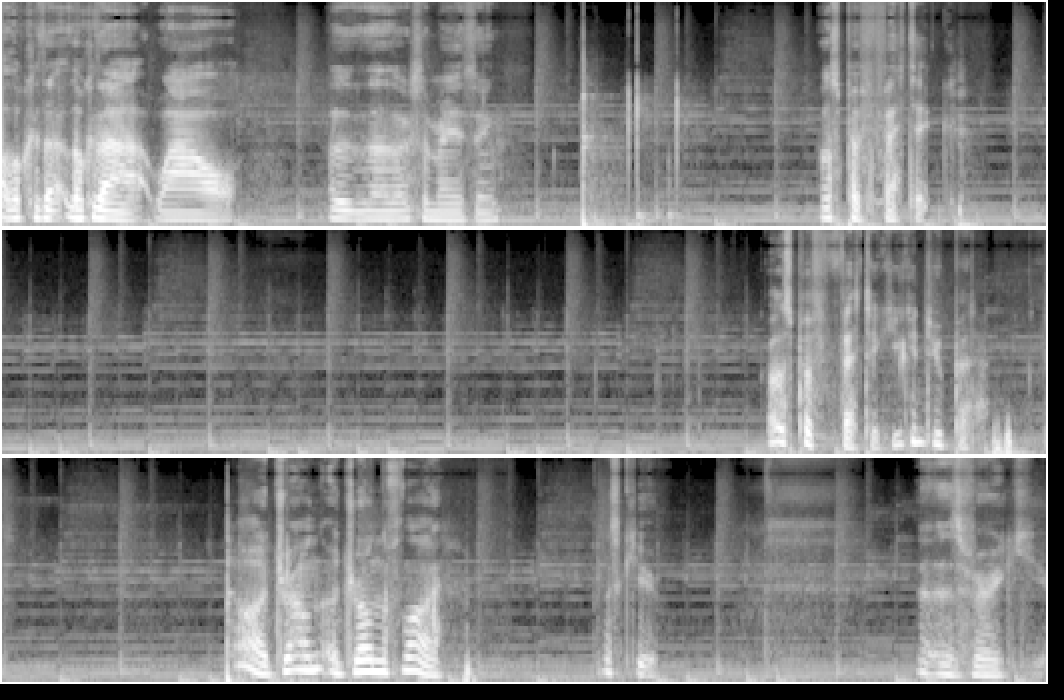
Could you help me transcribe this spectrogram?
Wow, look at that, look at that, wow. That, that looks amazing. That's pathetic. That was pathetic, you can do better. Oh, a drone, a drone the fly. That's cute. That is very cute.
